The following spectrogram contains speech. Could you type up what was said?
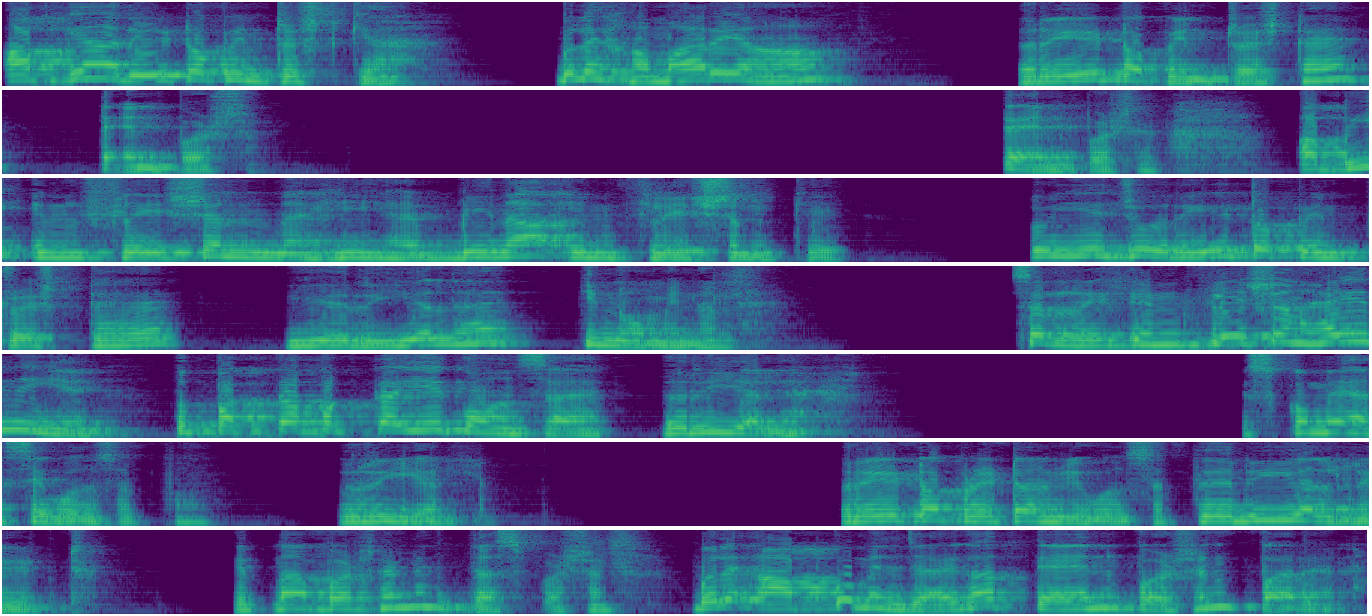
आपके यहाँ रेट ऑफ़ इंटरेस्ट क्या है? बोले, हमारे यहाँ रेट ऑफ़ इंटरेस्ट है टेन परसेंट टेन परसेंट अभी इन्फ्लेशन नहीं है, बिना इन्फ्लेशन के। तो ये जो रेट ऑफ़ इंटरेस्ट है, ये रियल है कि नॉमिनल है? सर इन्फ्लेशन है ही नहीं है। तो पक्का पक्का ये कौन सा है? रियल है। इसको मैं ऐसे बोल सकता हूँ। रियल रेट ऑफ़ रिटर्न भी बोल सकते रियल रेट कितना परसेंट है? दस परसेंट बोले, आपको मिल जाएगा टेन परसेंट पर एन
